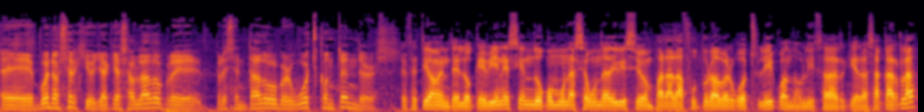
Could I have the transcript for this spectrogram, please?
Eh, bueno, Sergio, ya que has hablado, pre- presentado Overwatch Contenders. Efectivamente, lo que viene siendo como una segunda división para la futura Overwatch League cuando Blizzard quiera sacarla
